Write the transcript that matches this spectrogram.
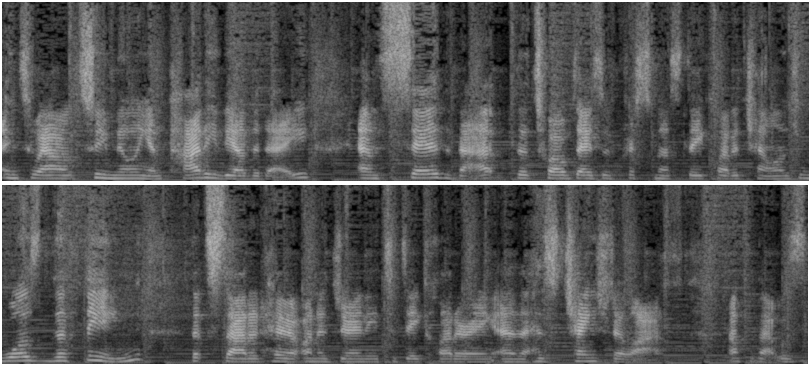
into our 2 million party the other day and said that the 12 Days of Christmas Declutter Challenge was the thing that started her on a journey to decluttering and has changed her life. I thought that was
